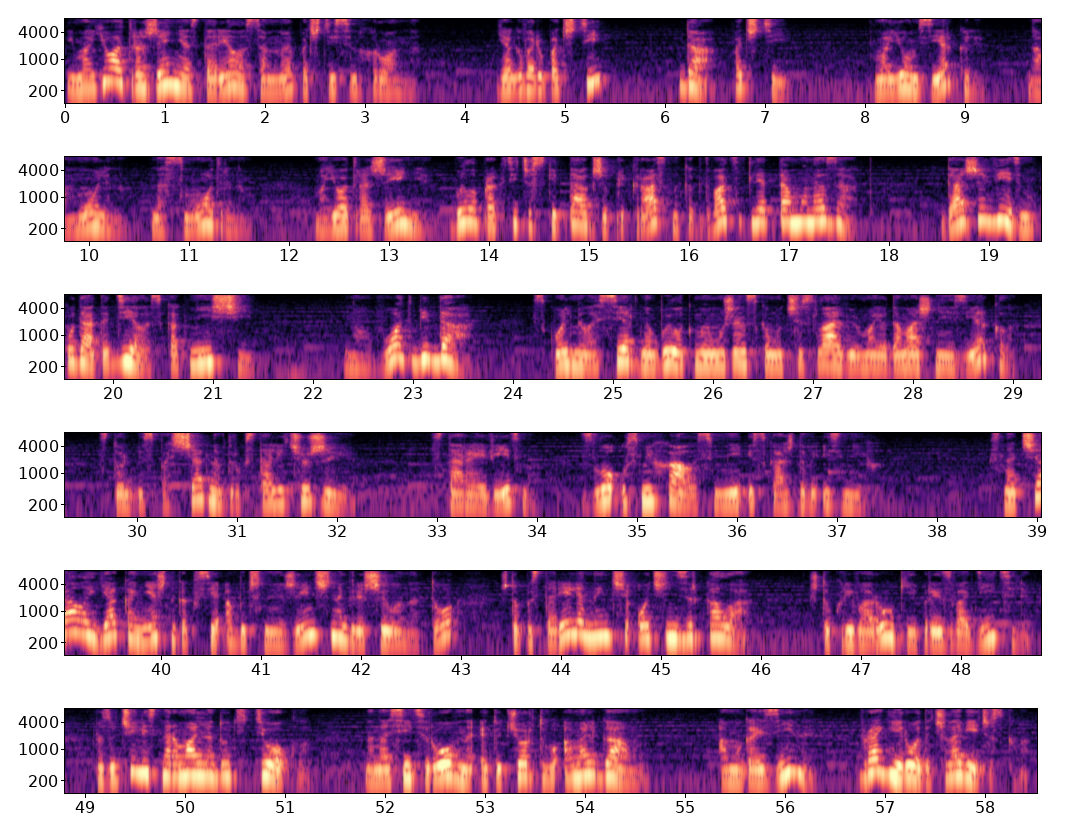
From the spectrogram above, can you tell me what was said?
и мое отражение старело со мной почти синхронно. Я говорю «почти»? Да, почти. В моем зеркале, намоленном, насмотренном, мое отражение было практически так же прекрасно, как 20 лет тому назад. Даже ведьма куда-то делась, как не ищи. Но вот беда. Сколь милосердно было к моему женскому тщеславию мое домашнее зеркало, столь беспощадно вдруг стали чужие. Старая ведьма зло усмехалась мне из каждого из них. Сначала я, конечно, как все обычные женщины, грешила на то, что постарели нынче очень зеркала, что криворукие производители разучились нормально дуть стекла, наносить ровно эту чертову амальгаму, а магазины, враги рода человеческого,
